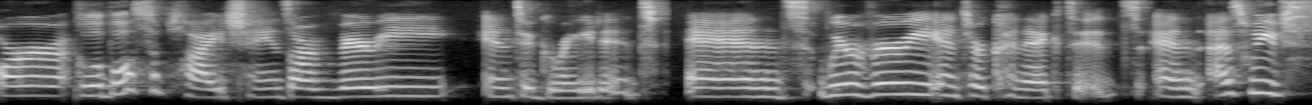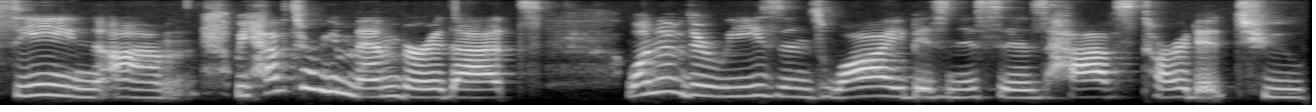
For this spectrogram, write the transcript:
our global supply chains are very integrated and we're very interconnected. And as we've seen, um, we have to remember that one of the reasons why businesses have started to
